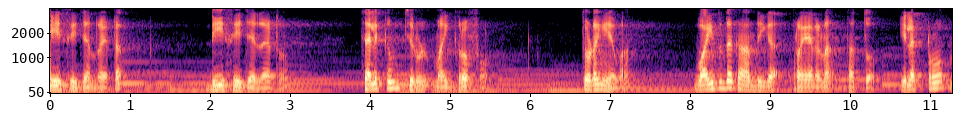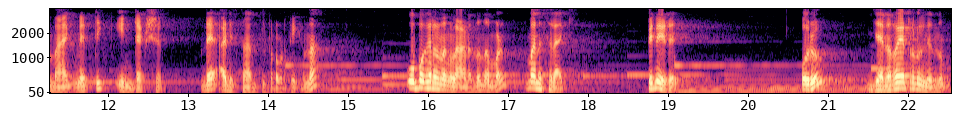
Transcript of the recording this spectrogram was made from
A C generator D C generator ചലിക്കും ചുരുൾ മൈക്രോഫോൺ തുടങ്ങിയവ വൈദ്യുതകാന്തിക പ്രേരണ തത്വം ഇലക്ട്രോ മാഗ്നറ്റിക് ഇൻഡക്ഷൻ ഇൻഡക്ഷന്റെ അടിസ്ഥാനത്തിൽ പ്രവർത്തിക്കുന്ന ഉപകരണങ്ങളാണെന്ന് നമ്മൾ മനസ്സിലാക്കി. പിന്നീട് ഒരു ജനറേറ്ററിൽ നിന്നും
